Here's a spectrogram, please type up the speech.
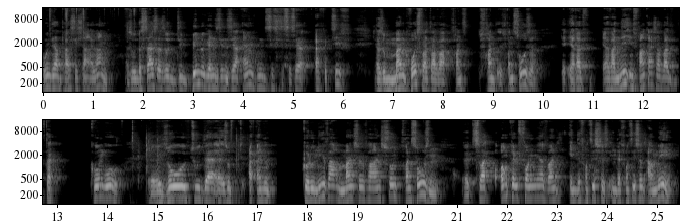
130 Jahre lang. Also das heißt also, die Bindungen sind sehr eng und sehr effektiv. Also mein Großvater war Franz, Franz, Franzose. Er, er war nie in Frankreich, aber der Kongo äh, so zu der, also eine Kolonie war. Manche waren schon Franzosen. Äh, zwei Onkel von mir waren in der französischen, in der französischen Armee.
